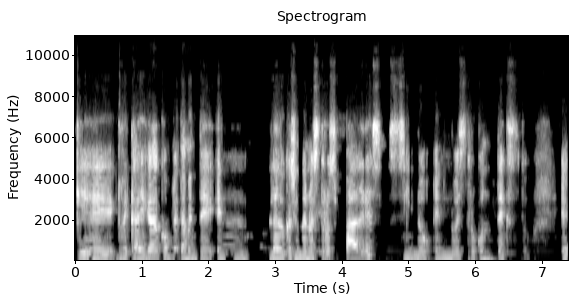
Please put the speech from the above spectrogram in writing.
que recaiga completamente en la educación de nuestros padres, sino en nuestro contexto, en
